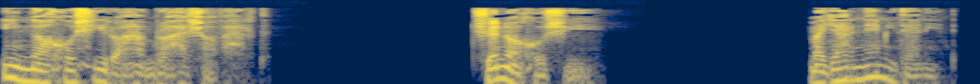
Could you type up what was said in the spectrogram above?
این ناخوشی را همراهش آورد. چه ناخوشی؟ مگر نمی‌دانید؟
